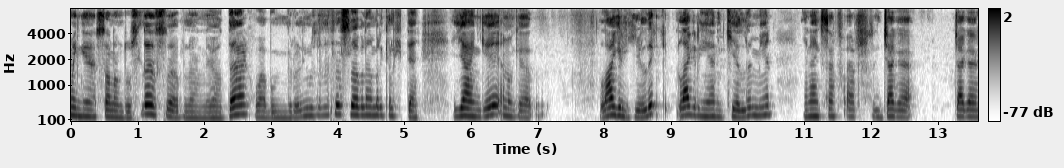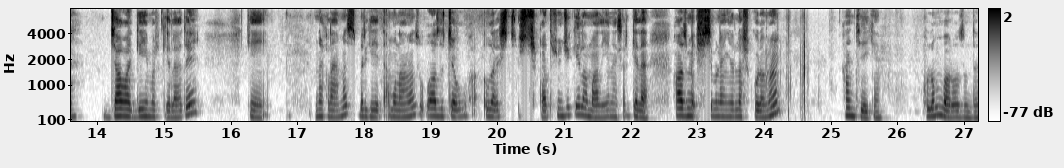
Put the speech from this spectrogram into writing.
Hammaga salom do'stlar, sizlar bilan Leodark e va bugungi roligimizda sizlar bilan birgalikda yangi anaqa lagerga keldik. Lagerga yana keldim men. Yangi safar Jaga Jaga Java Gamer keladi. Keyin nima qilamiz? Birga dam olamiz. Hozircha ular ish chiqadi, shuncha kelolmadi. Yana sar kelar. Hozir men ishchi bilan gaplashib ko'raman. Qancha ekan? Pulim bor o'zimda.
